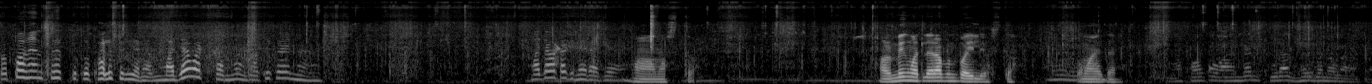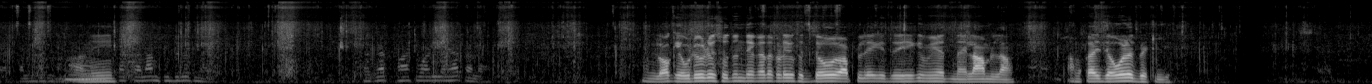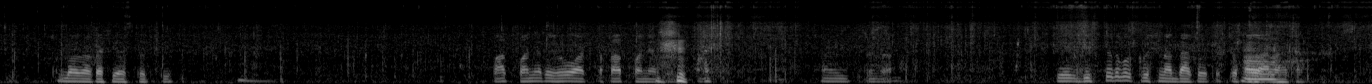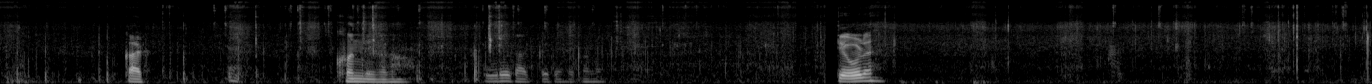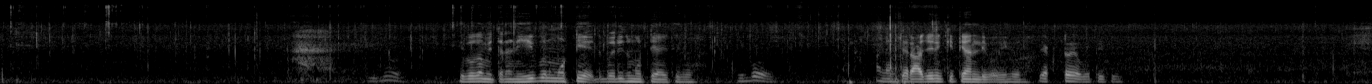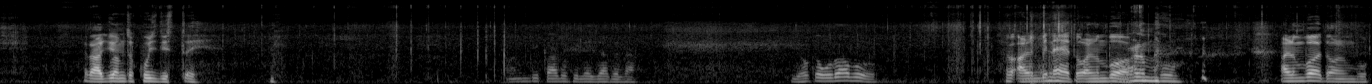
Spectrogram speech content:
पप्पा नंतर तुका खाली तरी येणार मजा वाटतात ना बाकी काय ना मजा वाटत की नाही राजा हा मस्त अळमेघ म्हटल्यावर आपण पहिली असता तो माहीत आहे पुरा घर आता. आणि आता कलाम सुधरत नाही सगळ्यात फास्ट वाढला ह्या कला लॉक एवढे एवढे शोधून त्याकडे जवळ आपले हे मिळत नाही लांब लांब. आमका जवळच भेटली. बघा कशी असतात ती. पाच पाण्यात हो वाटतं सात पाण्यात. ते दिसतं तर बघ कृष्णात दाखवत कसा. झाला होता. काढ. खन दे का पुरे काढते. तेवढं? ही बघा मित्रांनी ही पण मोठी आहे बरीच मोठी आहे ती आणि आमच्या राजूने किती आणली बघ ही बघ. एकटं होती ती. राजू आमचा खुश दिसतोय. अंडी काढू तिला जागला. घेऊ का उडवा बो अळंबी नाही तो अळंबो. अळंबो. अळंबो तो अळंबो.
